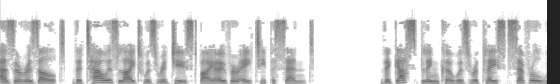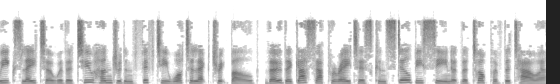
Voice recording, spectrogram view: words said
As a result, the tower's light was reduced by over 80%. The gas blinker was replaced several weeks later with a 250-watt electric bulb, though the gas apparatus can still be seen at the top of the tower.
